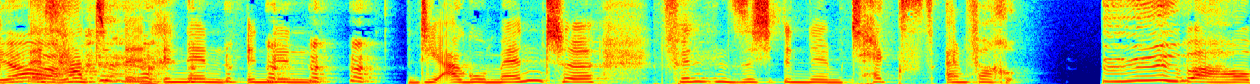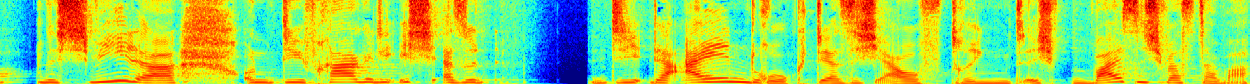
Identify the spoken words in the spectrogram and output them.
ja. es hat in den, in den, die Argumente finden sich in dem Text einfach überhaupt nicht wieder. Und die Frage, die ich, also die, der Eindruck, der sich aufdringt, ich weiß nicht, was da war,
